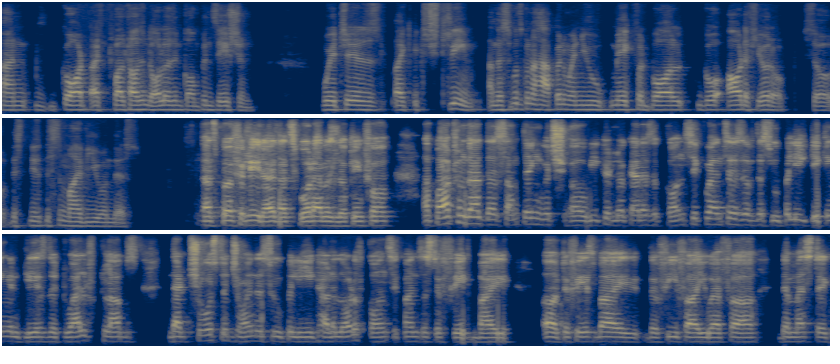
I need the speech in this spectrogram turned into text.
and got like $12,000 in compensation, which is like extreme. And this is what's going to happen when you make football go out of Europe. So, this, this is my view on this. That's perfectly right. That's what I was looking for. Apart from that, there's something which uh, we could look at as the consequences of the Super League taking in place. The 12 clubs that chose to join the Super League had a lot of consequences to face by uh, to face by the FIFA, UEFA, domestic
